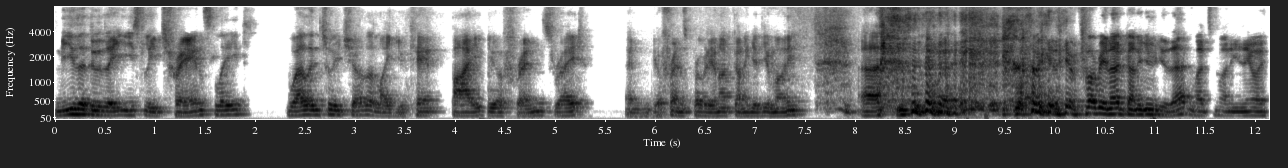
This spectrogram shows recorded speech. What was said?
Neither do they easily translate well into each other. Like you can't buy your friends, right? And your friends probably are not going to give you money. Uh, I mean, they're probably not going to give you that much money anyway.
